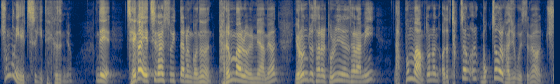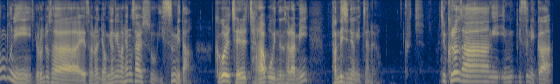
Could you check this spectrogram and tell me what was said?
충분히 예측이 되거든요 근데 제가 예측할 수 있다는 거는 다른 말로 의미하면 여론조사를 돌리는 사람이 나쁜 마음 또는 어떤 특정 을- 목적을 가지고 있으면 충분히 여론조사에서는 영향력을 행사할 수 있습니다. 그걸 제일 잘하고 있는 사람이 반대 진영에 있잖아요. 그렇지. 지금 그런 상황이 있- 있으니까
